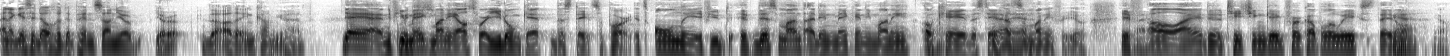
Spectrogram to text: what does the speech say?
and I guess it also depends on your your the other income you have. Yeah, yeah, and if you Which- make money elsewhere, you don't get the state support. It's only if you if this month I didn't make any money, okay, the state Yeah, has yeah. some money for you. If oh, I did a teaching gig for a couple of weeks, they don't. Yeah. You know.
